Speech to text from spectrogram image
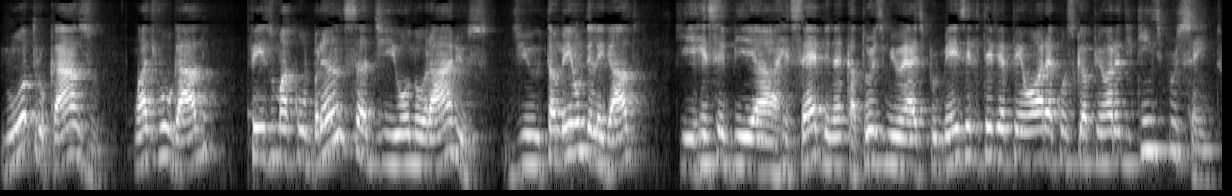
No outro caso, um advogado fez uma cobrança de honorários de também um delegado que recebia, recebe né, 14 mil reais por mês, ele teve a penhora, conseguiu a penhora de 15%.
